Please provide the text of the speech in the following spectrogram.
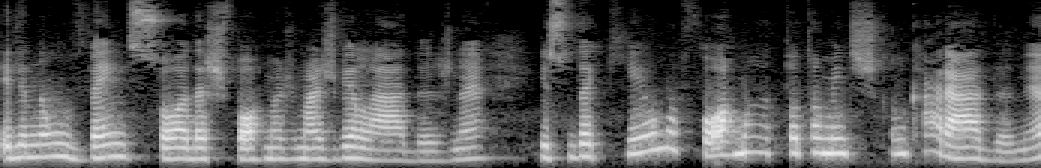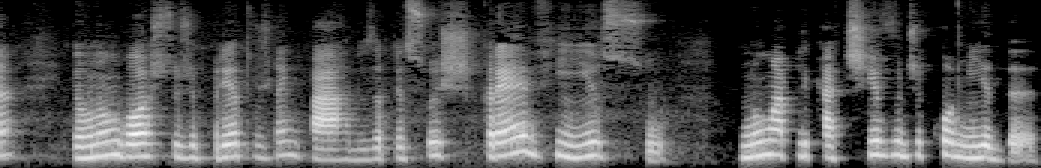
ele não vem só das formas mais veladas. Né? Isso daqui é uma forma totalmente escancarada. Né? Eu não gosto de pretos nem pardos. A pessoa escreve isso num aplicativo de comida,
